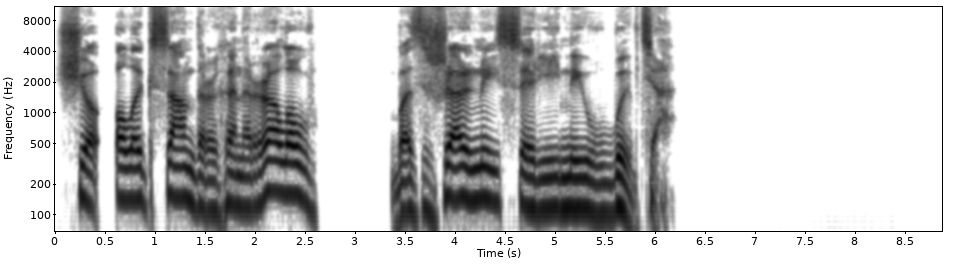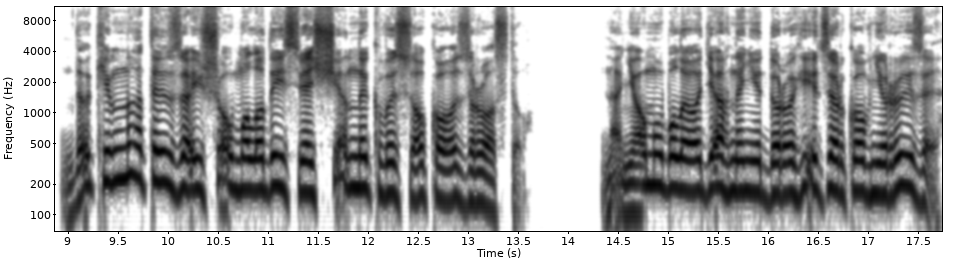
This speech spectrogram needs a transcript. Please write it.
що Олександр Генералов безжальний серійний вбивця. До кімнати зайшов молодий священник високого зросту. На ньому були одягнені дорогі церковні ризи,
